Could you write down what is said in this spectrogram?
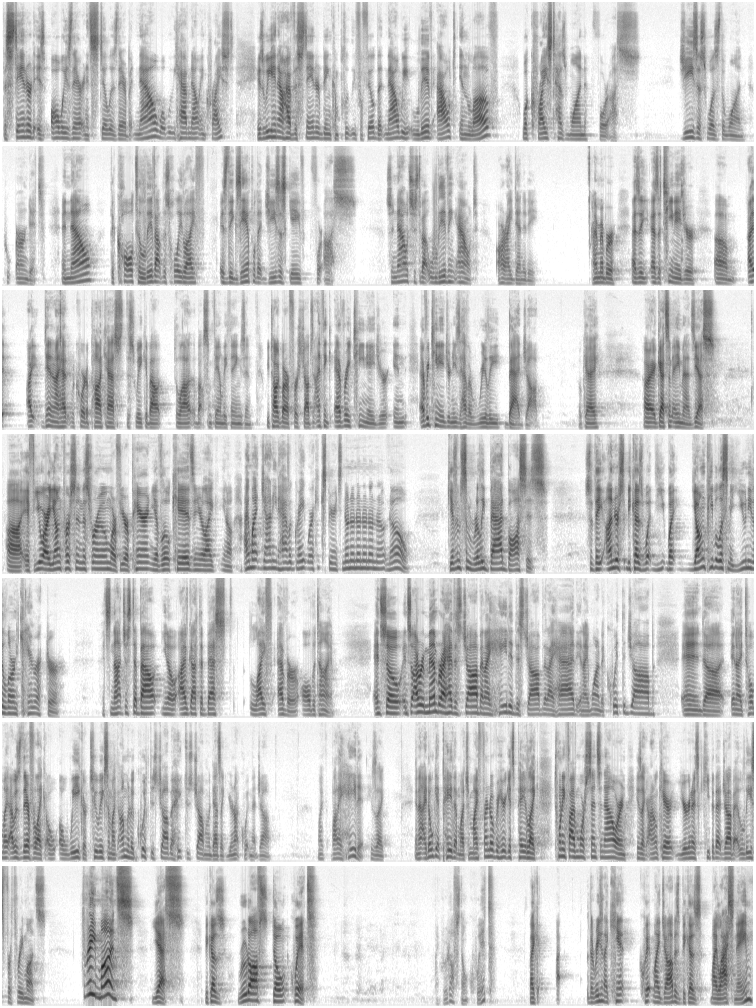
The standard is always there and it still is there. But now, what we have now in Christ is we now have the standard being completely fulfilled, that now we live out in love what Christ has won for us. Jesus was the one who earned it. And now the call to live out this holy life is the example that Jesus gave for us. So now it's just about living out our identity. I remember as a, as a teenager, um, I, I, Dan and I had recorded a podcast this week about a lot about some family things, and we talked about our first jobs. And I think every teenager in every teenager needs to have a really bad job. Okay, all right, got some amens. Yes. Uh, if you are a young person in this room, or if you're a parent, and you have little kids, and you're like, you know, I want Johnny to have a great work experience. No, no, no, no, no, no, no. Give them some really bad bosses, so they understand. Because what what young people listen to me, you need to learn character. It's not just about, you know, I've got the best life ever all the time. And so, and so I remember I had this job and I hated this job that I had and I wanted to quit the job. And, uh, and I told my, I was there for like a, a week or two weeks. I'm like, I'm going to quit this job. I hate this job. And my dad's like, You're not quitting that job. I'm like, but I hate it. He's like, and I don't get paid that much. And my friend over here gets paid like 25 more cents an hour. And he's like, I don't care. You're going to keep at that job at least for three months. Three months? Yes, because Rudolphs don't quit. Like, Rudolphs don't quit? Like, I, the reason I can't quit my job is because my last name?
